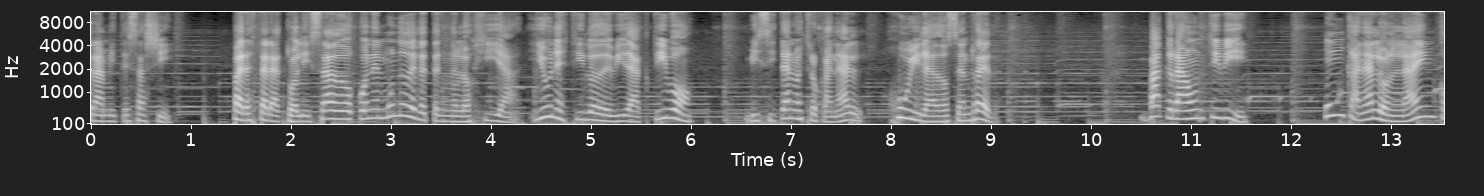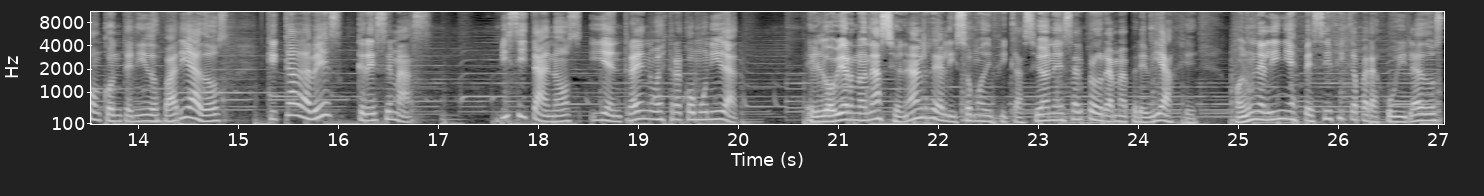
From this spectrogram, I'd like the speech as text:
trámites allí. Para estar actualizado con el mundo de la tecnología y un estilo de vida activo, visita nuestro canal Jubilados en Red. Background TV, un canal online con contenidos variados que cada vez crece más. Visítanos y entra en nuestra comunidad. El Gobierno Nacional realizó modificaciones al programa Previaje, con una línea específica para jubilados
